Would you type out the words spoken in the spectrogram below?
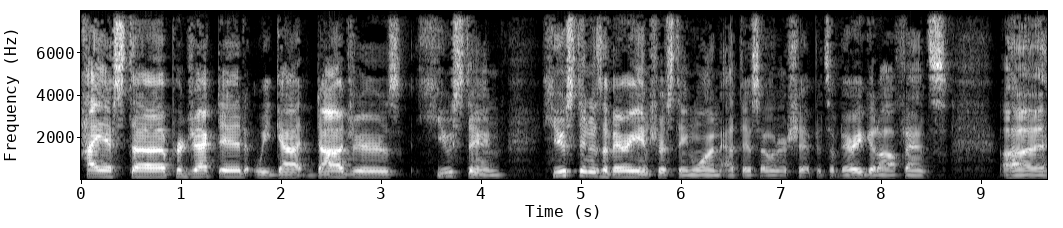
Highest uh, projected, we got Dodgers, Houston. Houston is a very interesting one at this ownership. It's a very good offense. Uh,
